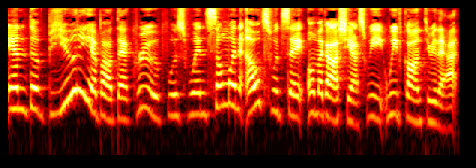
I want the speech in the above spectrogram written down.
And the beauty about that group was when someone else would say, "Oh my gosh, yes, we we've gone through that,"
